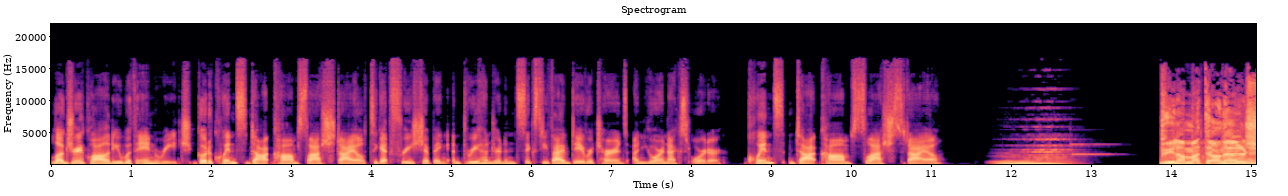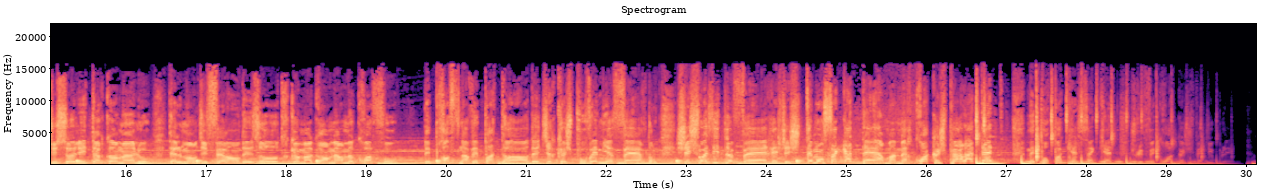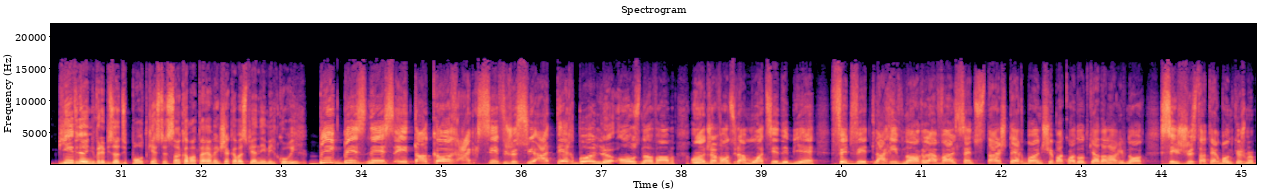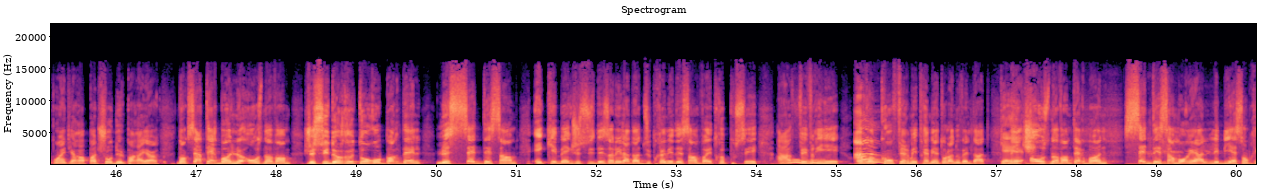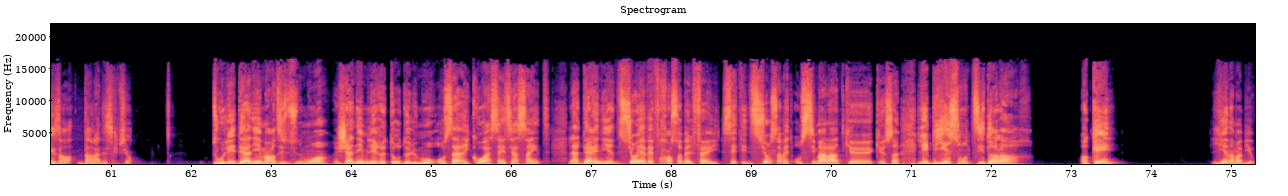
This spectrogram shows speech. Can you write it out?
Luxury quality within reach. Go to quince.com slash style to get free shipping and 365 day returns on your next order. Quince.com slash style. Puis la maternelle, je suis solitaire comme un loup, tellement différent des autres que ma grand-mère me croit fou. Les profs n'avaient pas tort de dire que je pouvais mieux faire, donc j'ai choisi de le faire et j'ai jeté mon sac à terre. Ma mère croit que je perds la tête, mais pour pas qu'elle s'inquiète, je lui fais croire Bienvenue à un nouvel épisode du podcast sans commentaire avec Jacob Ospian et Émile Coury. Big Business est encore actif. Je suis à Terrebonne le 11 novembre. On a déjà vendu la moitié des billets. Faites vite. La Rive-Nord, Laval, Saint-Eustache, Terrebonne, je sais pas quoi d'autre qu'il y a dans la Rive-Nord. C'est juste à Terrebonne que je me pointe. Il n'y aura pas de show nulle part ailleurs. Donc c'est à Terrebonne le 11 novembre. Je suis de retour au bordel le 7 décembre. Et Québec, je suis désolé, la date du 1er décembre va être repoussée à février. On va confirmer très bientôt la nouvelle date. Mais 11 novembre Terrebonne, 7 décembre Montréal. Les billets sont présents dans la description. Tous les derniers mardis du mois, j'anime les retours de l'humour aux haricots à Saint-Hyacinthe. La dernière édition, il y avait François Bellefeuille. Cette édition, ça va être aussi malade que, que ça. Les billets sont 10 OK? Lien dans ma bio.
